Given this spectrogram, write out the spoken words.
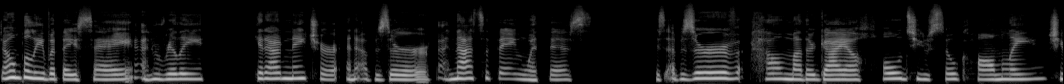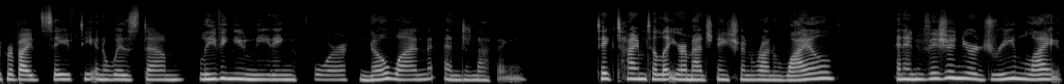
don't believe what they say and really get out in nature and observe. And that's the thing with this is observe how Mother Gaia holds you so calmly. She provides safety and wisdom, leaving you needing for no one and nothing. Take time to let your imagination run wild and envision your dream life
